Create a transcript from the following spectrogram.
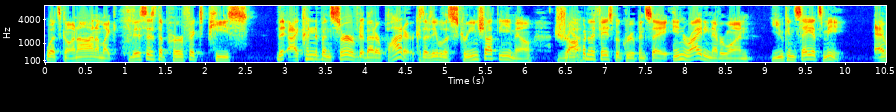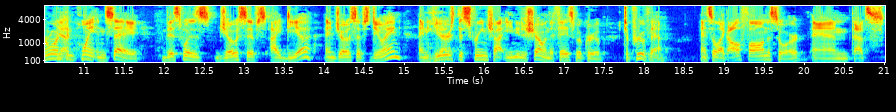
what's going on?" I'm like, "This is the perfect piece." I couldn't have been served a better platter because I was able to screenshot the email, drop yeah. it in the Facebook group, and say, "In writing, everyone, you can say it's me. Everyone yeah. can point and say." This was Joseph's idea and Joseph's doing, and here's yeah. the screenshot you need to show in the Facebook group to prove that. And so, like, I'll fall on the sword, and that's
